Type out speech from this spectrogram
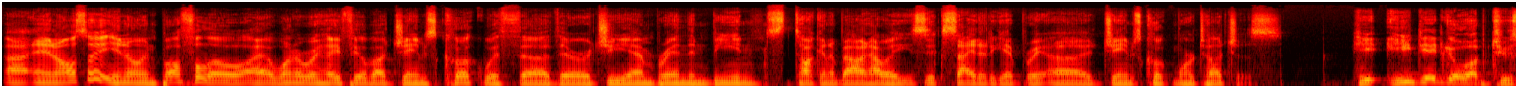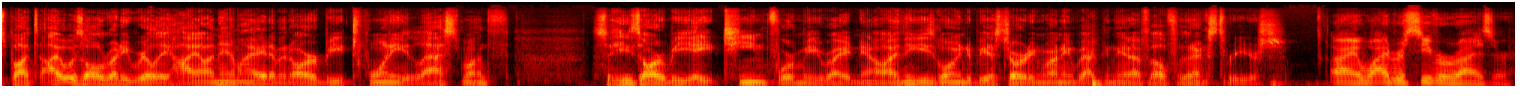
Uh, and also, you know, in Buffalo, I wonder how you feel about James Cook with uh, their GM Brandon Beane talking about how he's excited to get uh, James Cook more touches. He he did go up two spots. I was already really high on him. I had him at RB twenty last month, so he's RB eighteen for me right now. I think he's going to be a starting running back in the NFL for the next three years. All right, wide receiver riser.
